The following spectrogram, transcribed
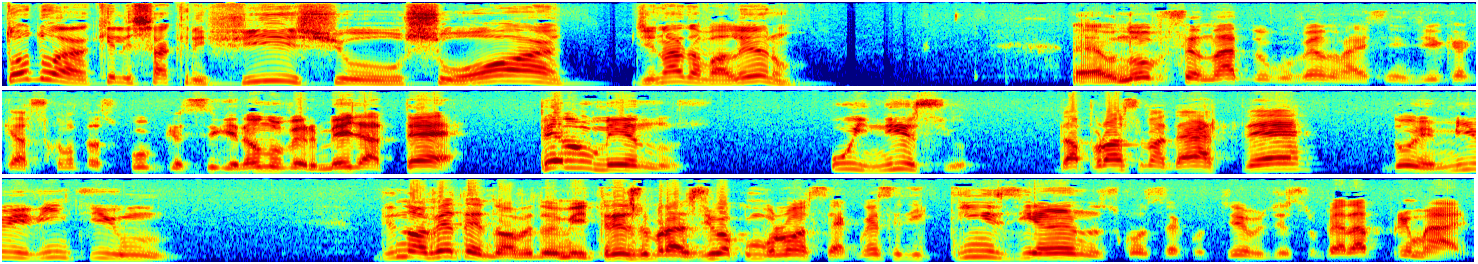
todo aquele sacrifício, suor, de nada valeram? É, o novo cenário do governo, Raíssa, indica que as contas públicas seguirão no vermelho até, pelo menos, o início da próxima década, até 2021. De 99 a 2013, o Brasil acumulou uma sequência de 15 anos consecutivos de superávit primário.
